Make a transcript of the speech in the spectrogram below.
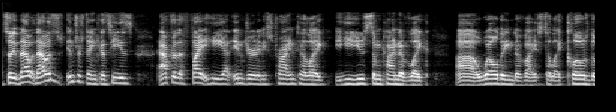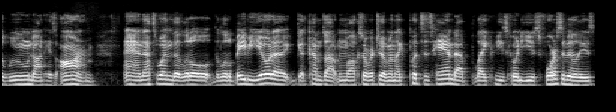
So that that was interesting because he's after the fight he got injured and he's trying to like he used some kind of like uh, welding device to like close the wound on his arm and that's when the little the little baby Yoda comes out and walks over to him and like puts his hand up like he's going to use force abilities,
